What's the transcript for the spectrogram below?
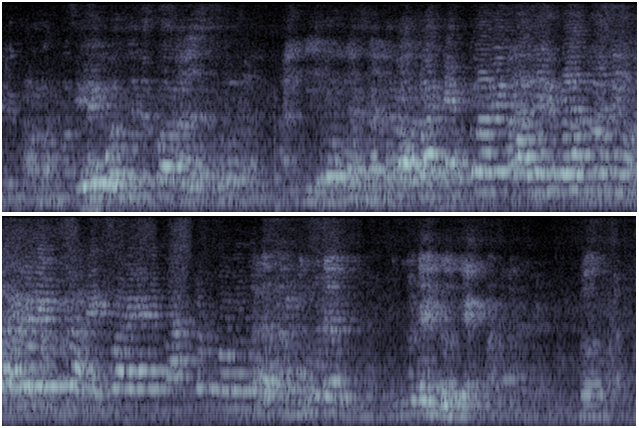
ಬಂದ ದಿವಸ ಯೂಸ್ ಮಾಡ್ತೀವಿ ಅಲ್ಲಿ ಇಲ್ಲ ಸರ್ ಅಲ್ಲ ಸರ್, ಮುಂದ್ಗಡೆ ಮುಂದ್ಗಡೆ ಇದು ಗೇಟ್ ಮಾಡ್ತಾರೆ ಕ್ಲೋಸ್ ಮಾಡ್ತಾರೆ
